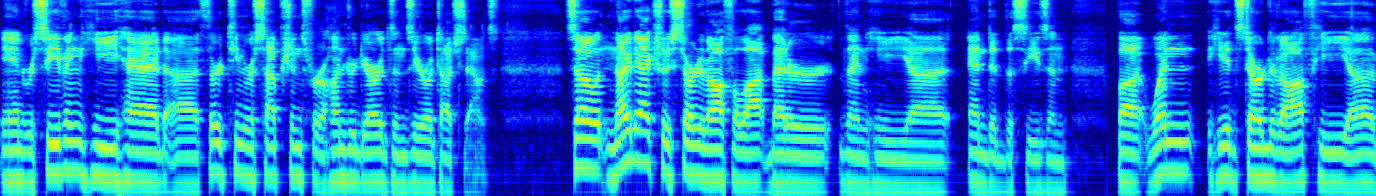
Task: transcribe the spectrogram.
and receiving he had uh, 13 receptions for 100 yards and zero touchdowns. So Knight actually started off a lot better than he uh, ended the season, But when he had started off, he uh,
